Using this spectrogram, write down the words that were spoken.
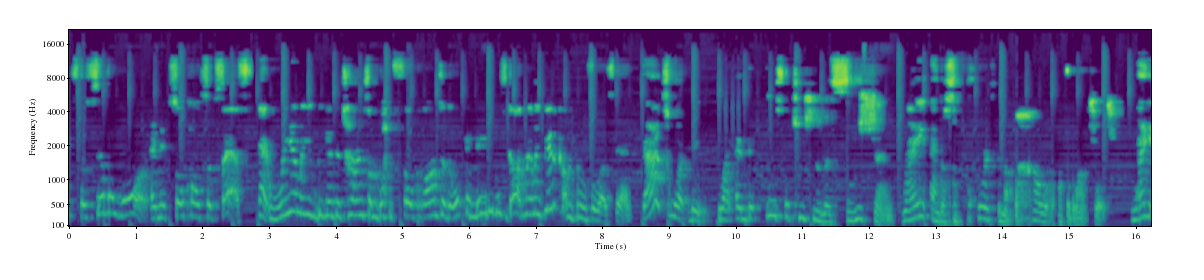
it's the Civil War and its so-called success that really began to turn some black folk onto the, okay, maybe this God really did come through for us then. That's what the black, and the institutionalization, right? And the support and the power of the black church, right?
